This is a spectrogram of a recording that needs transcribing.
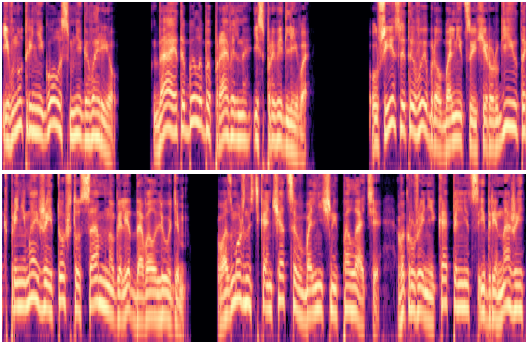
И внутренний голос мне говорил, да, это было бы правильно и справедливо. Уж если ты выбрал больницу и хирургию, так принимай же и то, что сам много лет давал людям. Возможность кончаться в больничной палате, в окружении капельниц и дренажей,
